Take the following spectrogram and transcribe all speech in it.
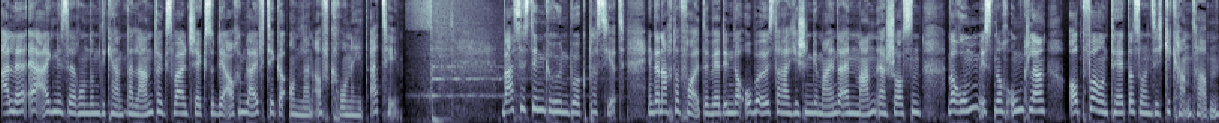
Alle Ereignisse rund um die Kärntner Landtagswahl checkst du dir auch im Live-Ticker online auf kronehit.at. Was ist in Grünburg passiert? In der Nacht auf heute wird in der oberösterreichischen Gemeinde ein Mann erschossen. Warum ist noch unklar. Opfer und Täter sollen sich gekannt haben.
